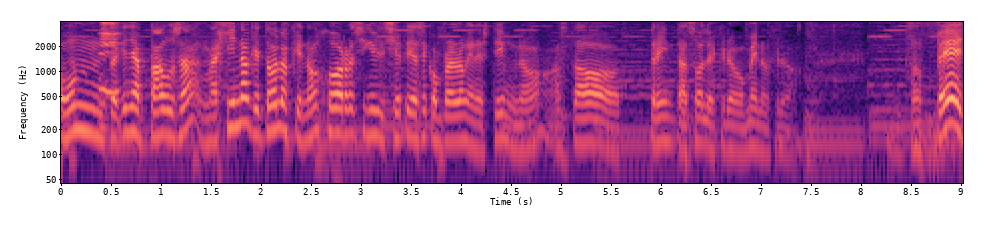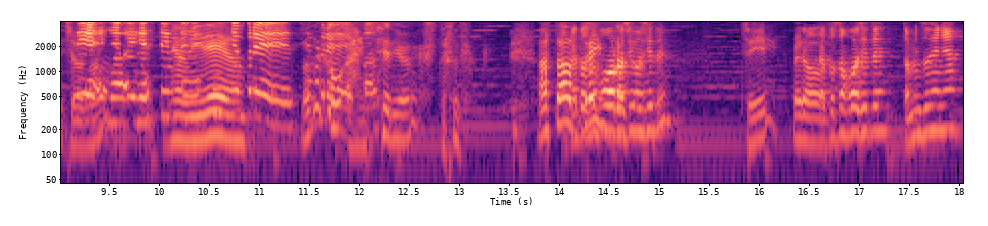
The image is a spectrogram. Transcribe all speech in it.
una Sí. pequeña pausa, imagino que todos los que no han jugado Resident Evil 7 ya se compraron en Steam, ¿no? Ha estado 30 soles, creo, o menos, creo. Sospecho, Sí, ¿no? en, en Steam, en. Steam siempre, ¿No te siempre Ah, ¿En serio? ha estado ¿Gatos son juegos 30 Resident Evil 7? Sí, pero... ¿Gatos son juegos de 7? ¿También tu niña?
